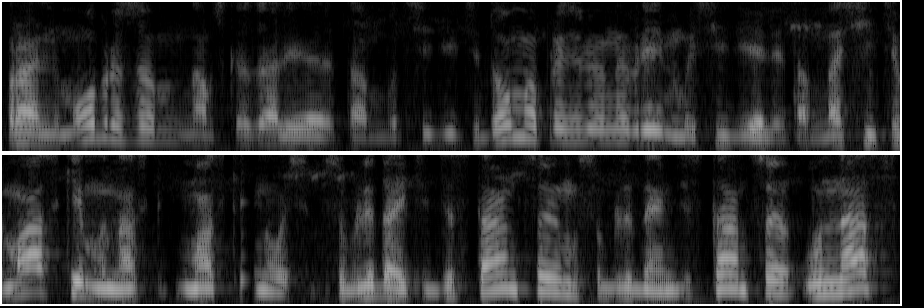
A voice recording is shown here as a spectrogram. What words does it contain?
правильным образом. Нам сказали, там, вот сидите дома определенное время, мы сидели, там, носите маски, мы маски носим. Соблюдайте дистанцию, мы соблюдаем дистанцию. У нас,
